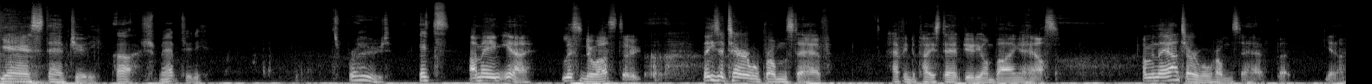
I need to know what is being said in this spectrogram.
yeah stamp duty. Ah, schmap duty. It's rude. It's I mean, you know, listen to us too. These are terrible problems to have. Having to pay stamp duty on buying a house. I mean, they are terrible problems to have, but you know,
